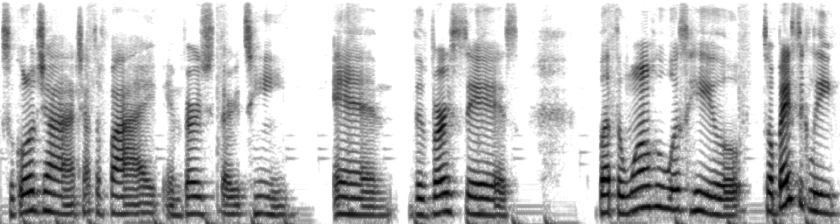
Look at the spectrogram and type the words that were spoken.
so go to John chapter 5 and verse 13. And the verse says, But the one who was healed, so basically,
